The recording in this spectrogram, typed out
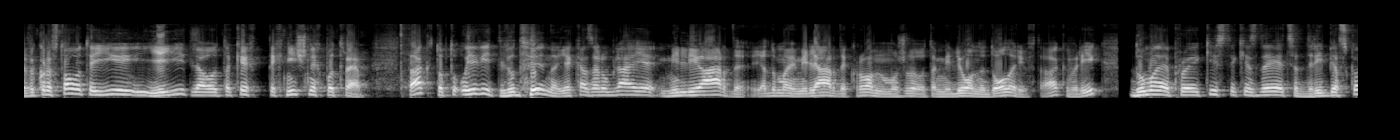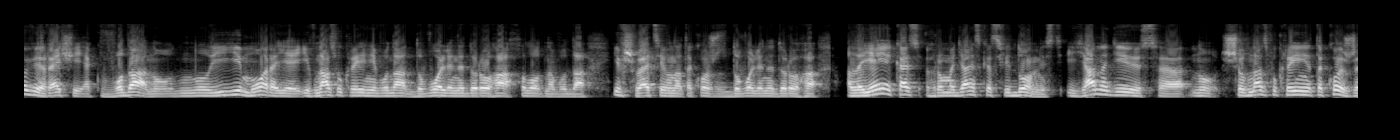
використовувати її, її для таких технічних потреб. Так? Тобто, уявіть, людина, яка заробляє мільярди, я думаю, мільярди крон, можливо, там мільйони доларів так, в рік, думає про якісь такі, здається, дріб'язкові речі, як вода. Ну, ну її море є, і в нас в Україні вона доволі недорога, холодна вода, і в Швеції вона також доволі недорога. Але є якась громадянська свідомість, і я надіюся, ну що в нас в Україні також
